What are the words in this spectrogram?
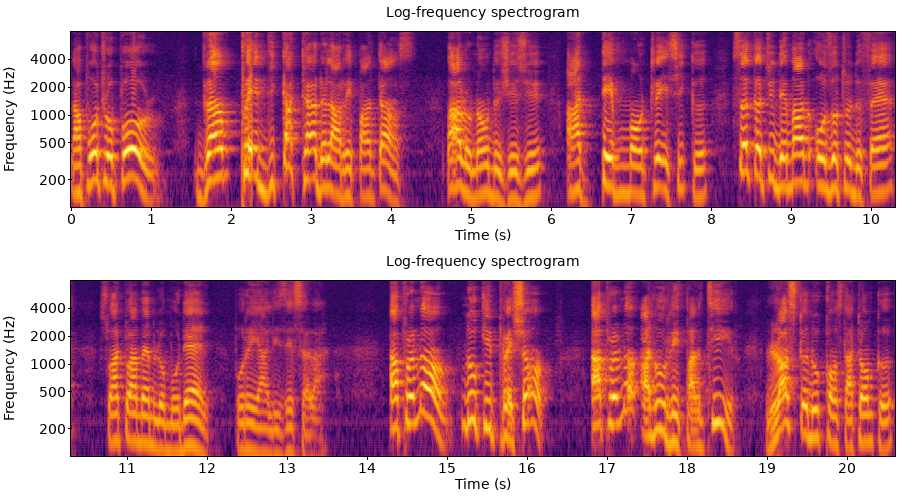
L'apôtre Paul, grand prédicateur de la repentance, par le nom de Jésus, a démontré ici que ce que tu demandes aux autres de faire, Sois toi-même le modèle pour réaliser cela. Apprenons, nous qui prêchons, apprenons à nous repentir lorsque nous constatons que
